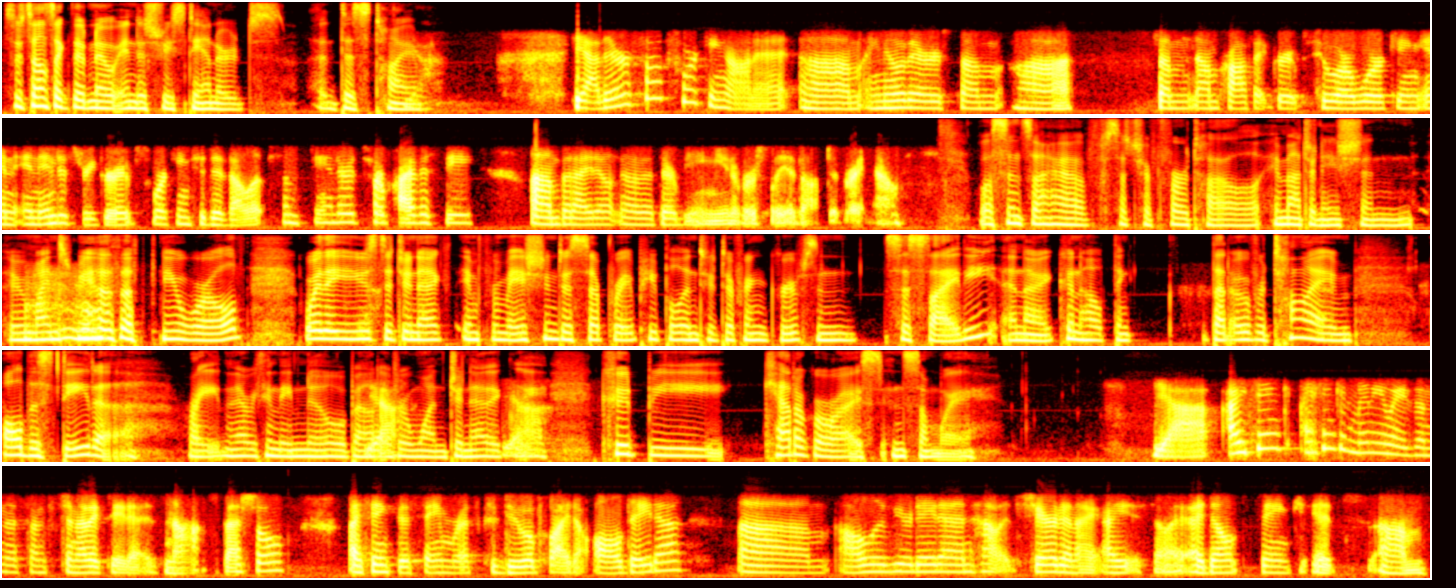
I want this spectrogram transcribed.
So it sounds like there are no industry standards at this time. Yeah, yeah there are folks working on it. Um, I know there are some. Uh, some nonprofit groups who are working in, in industry groups working to develop some standards for privacy, um, but I don't know that they're being universally adopted right now. Well, since I have such a fertile imagination, it reminds me of the New World, where they used the genetic information to separate people into different groups in society. And I couldn't help think that over time, all this data, right, and everything they know about yeah. everyone genetically yeah. could be categorized in some way? Yeah, I think I think in many ways, in the sense, genetic data is not special. I think the same risks do apply to all data, um, all of your data and how it's shared. And I, I so I, I, don't think it's um,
